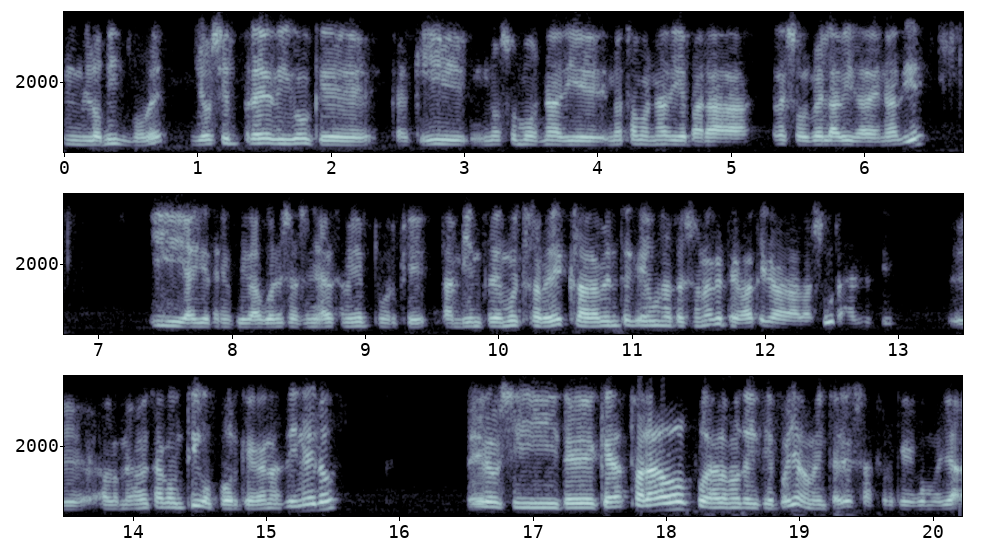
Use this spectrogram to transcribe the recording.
Lo mismo, ¿ves? Yo siempre digo que, aquí no somos nadie, no estamos nadie para resolver la vida de nadie y hay que tener cuidado con esas señales también porque también te demuestra ¿ves? claramente que es una persona que te va a tirar a la basura. Es decir, eh, a lo mejor está contigo porque ganas dinero, pero si te quedas parado, pues a lo mejor te dice, pues ya no me interesa, porque como ya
